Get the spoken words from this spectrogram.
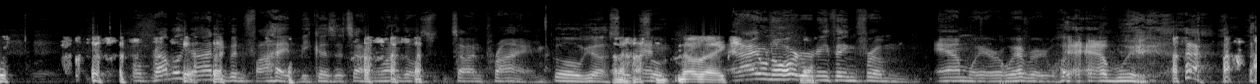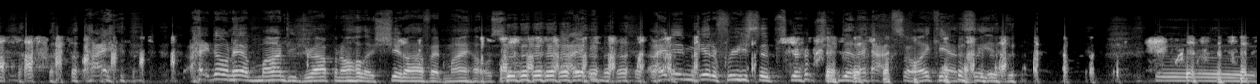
well, probably not even five because it's on one of those. It's on Prime, Oh yeah. So, so No thanks. and I don't order anything from Amway or whoever it was. Amway. I, I don't have Monty dropping all the shit off at my house. I didn't, I didn't get a free subscription to that, so I can't see it. Uh,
